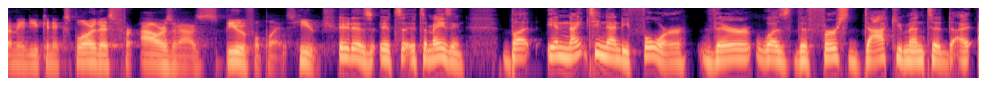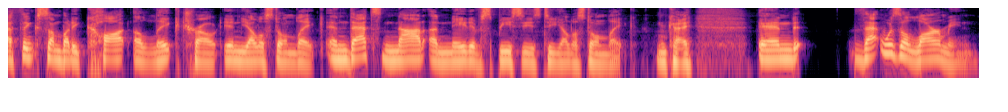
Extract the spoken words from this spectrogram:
I mean, you can explore this for hours and hours. It's a beautiful place, huge. It is. It's it's amazing. But in 1994, there was the first documented. I, I think somebody caught a lake trout in Yellowstone Lake, and that's not a native species to Yellowstone Lake. Okay, and that was alarming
